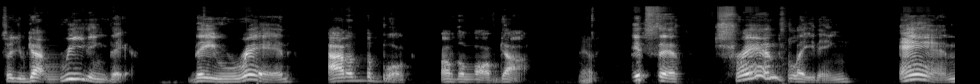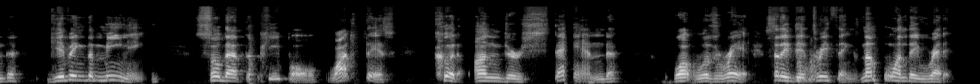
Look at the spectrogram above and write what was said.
So you've got reading there. They read out of the book of the law of God. Yep. It says translating and giving the meaning so that the people, watch this, could understand what was read. So they did three things. Number one, they read it.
